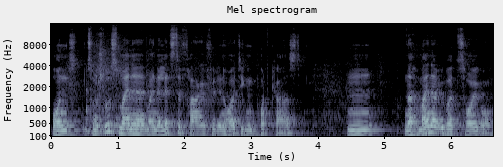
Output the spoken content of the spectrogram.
Und zum Schluss meine, meine letzte Frage für den heutigen Podcast. Hm, nach meiner Überzeugung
